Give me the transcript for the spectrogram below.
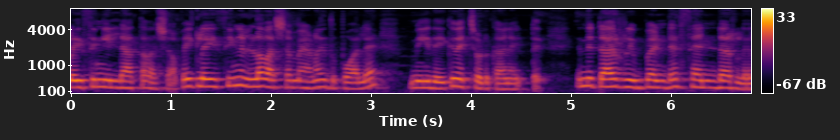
ഗ്ലേസിങ് ഇല്ലാത്ത വശം. അപ്പോൾ ഈ ഗ്ലേസിങ് ഉള്ള വശം വേണം ഇതുപോലെ മീതേക്ക് വെച്ച് കൊടുക്കാനായിട്ട്. എന്നിട്ട് ആ റിബണിന്റെ സെന്ററിൽ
